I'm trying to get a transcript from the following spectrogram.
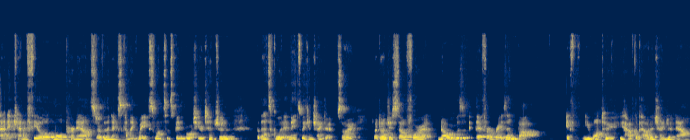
and it can feel more pronounced over the next coming weeks once it's been brought to your attention. But that's good. It means we can change it. So, don't judge yourself for it. Know it was there for a reason, but if you want to, you have the power to change it now.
